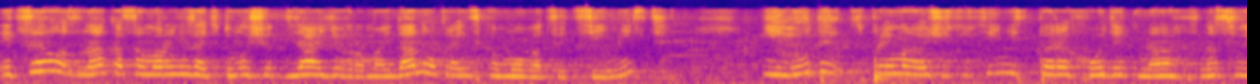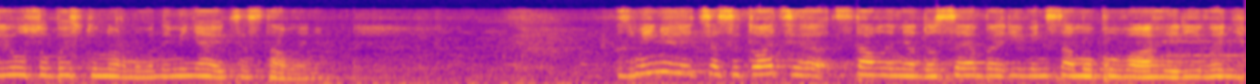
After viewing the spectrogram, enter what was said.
І це ознака самоорганізації, тому що для Євромайдану українська мова це цінність. І люди, сприймаючи цю цінність, переходять на, на свою особисту норму, вони міняють це ставлення. Змінюється ситуація ставлення до себе, рівень самоповаги, рівень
